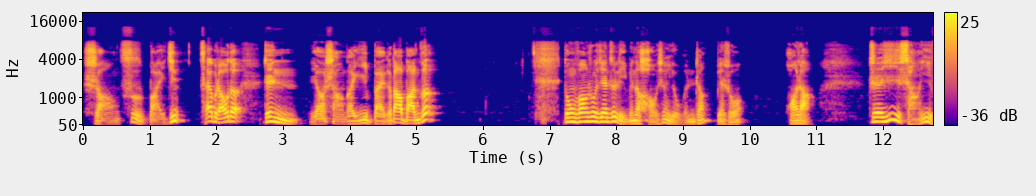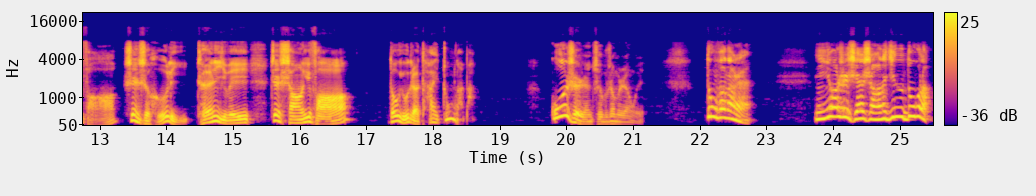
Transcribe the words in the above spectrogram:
赏赐百金；猜不着的，朕要赏他一百个大板子。东方朔见这里面呢好像有文章，便说：“皇上，这一赏一罚甚是合理。臣以为这赏与罚都有点太重了吧？”郭舍人却不这么认为。东方大人，你要是嫌赏的金子多了，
